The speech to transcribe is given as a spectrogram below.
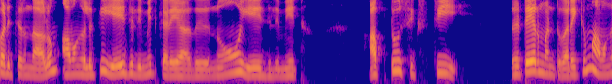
படிச்சிருந்தாலும் அவங்களுக்கு ஏஜ் லிமிட் கிடையாது. No age limit. Up to sixty retirement வரைக்கும் அவங்க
